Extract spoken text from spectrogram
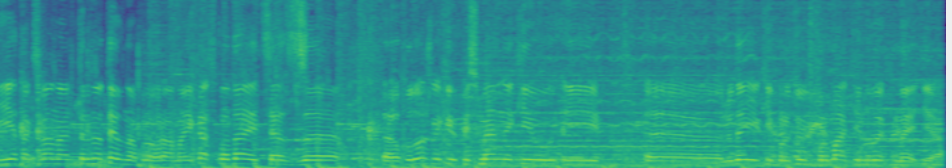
і є так звана альтернативна програма, яка складається з е, художників, письменників і людей, які працюють в форматі нових медіа.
